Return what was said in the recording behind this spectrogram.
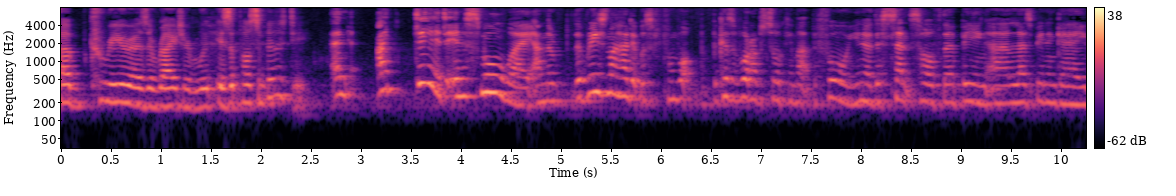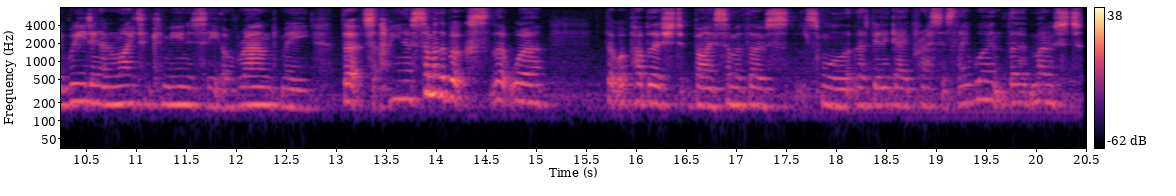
a career as a writer would, is a possibility. and I did in a small way, and the the reason I had it was from what because of what I was talking about before. You know, this sense of there being a lesbian and gay reading and writing community around me. That I mean, you know, some of the books that were that were published by some of those small lesbian and gay presses, they weren't the most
